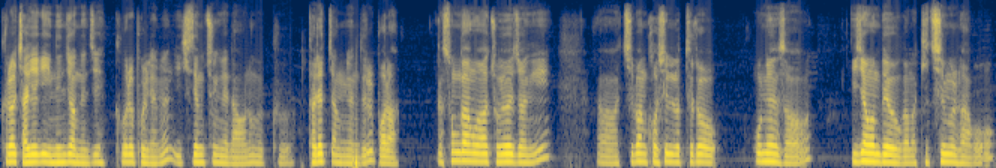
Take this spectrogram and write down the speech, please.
그럴 자격이 있는지 없는지 그거를 보려면 이 기생충에 나오는 그 결핵 장면들을 보라. 그러니까 송강호와 조여정이 어, 집안 거실로 들어오면서 이정원 배우가 막 기침을 하고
